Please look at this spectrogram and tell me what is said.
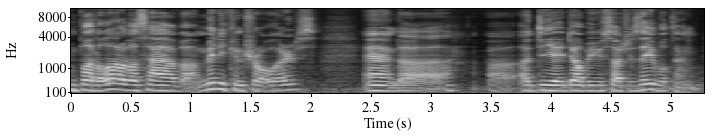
But a lot of us have uh, MIDI controllers and uh, uh, a DAW such as Ableton.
